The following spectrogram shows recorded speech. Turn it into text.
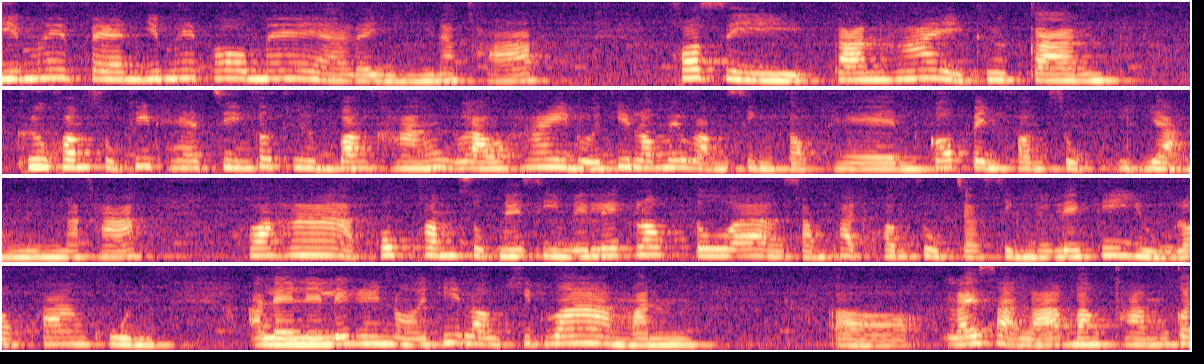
ยิ้มให้แฟน ยิ้มให้พ่อแม่อะไรอย่างนี้นะคะ ข้อ 4 การให้คือการ คือความสุขที่แท้จริงก็คือบางครั้งเราให้โดยที่เราไม่หวังสิ่งตอบแทน ก็เป็นความสุขอีกอย่างหนึ่งนะคะ ข้อ 5 พบความสุขในสิ่งเล็กๆรอบตัว สัมผัสความสุขจากสิ่งเล็กๆที่อยู่รอบข้างคุณ อะไรเล็กๆน้อยๆที่เราคิดว่ามันไร้สาระบางครั้งก็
